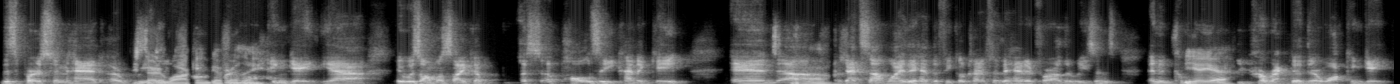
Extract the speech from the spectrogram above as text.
This person had a really started walking differently. Walking gait, yeah. It was almost like a, a, a palsy kind of gait And um, uh, that's not why they had the fecal transfer. They had it for other reasons, and it completely yeah, yeah. corrected their walking gait,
